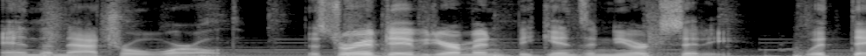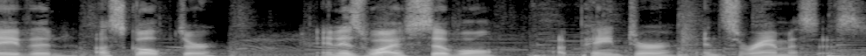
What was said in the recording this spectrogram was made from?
and the natural world. The story of David Yurman begins in New York City with David, a sculptor, and his wife Sybil, a painter and ceramicist.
